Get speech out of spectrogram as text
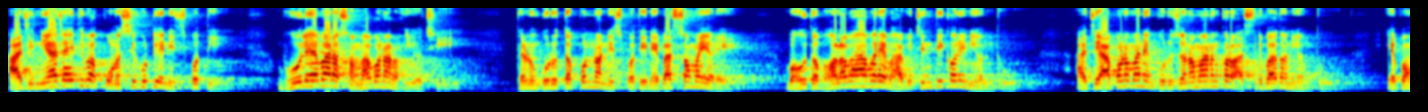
ଆଜି ନିଆଯାଇଥିବା କୌଣସି ଗୋଟିଏ ନିଷ୍ପତ୍ତି ଭୁଲ ହେବାର ସମ୍ଭାବନା ରହିଅଛି। ତେଣୁ ଗୁରୁତ୍ୱପୂର୍ଣ୍ଣ ନିଷ୍ପତ୍ତି ନେବା ସମୟରେ ବହୁତ ଭଲ ଭାବରେ ଭାବିଚିନ୍ତି କରି ନିଅନ୍ତୁ। ଆଜି ଆପଣମାନେ ଗୁରୁଜନମାନଙ୍କର ଆଶୀର୍ବାଦ ନିଅନ୍ତୁ ଏବଂ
